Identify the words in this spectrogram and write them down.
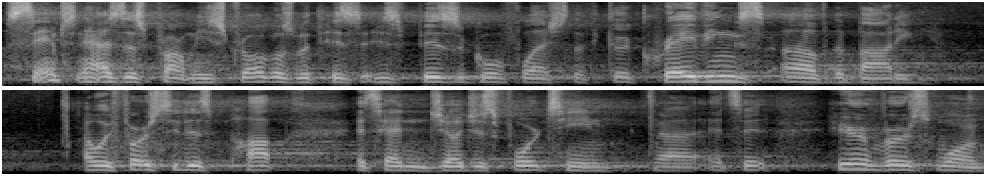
Samson has this problem. He struggles with his, his physical flesh, the, the cravings of the body. Uh, we first see this pop its head in Judges 14. Uh, it's it, here in verse 1.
